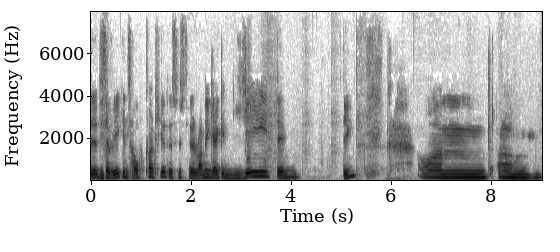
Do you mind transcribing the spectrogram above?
dieser Weg ins Hauptquartier, das ist der Running Gag in jedem Ding. Und ähm,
